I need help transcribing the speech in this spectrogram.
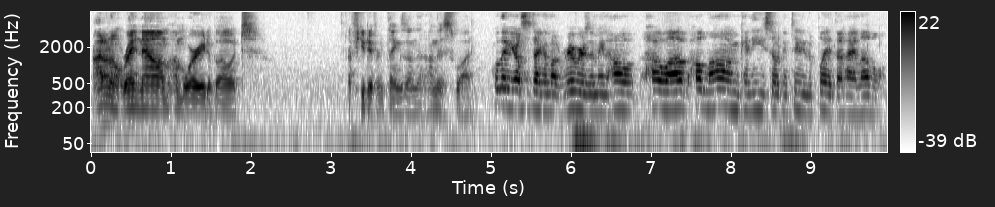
I don't know. Right now, I'm, I'm worried about a few different things on the on this squad. Well, then you're also talking about Rivers. I mean, how how lo- how long can he still continue to play at that high level?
